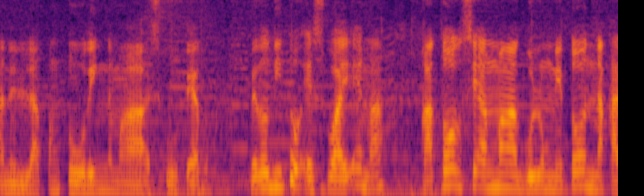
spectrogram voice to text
ano nila, pang touring na mga scooter. Pero dito, SYM ha. 14 ang mga gulong nito, naka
